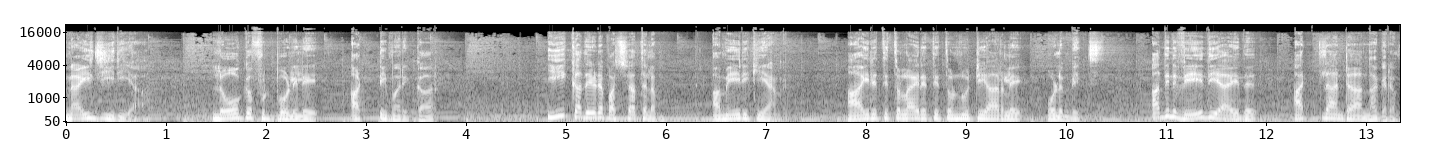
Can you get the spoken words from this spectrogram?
നൈജീരിയ ലോക ഫുട്ബോളിലെ അട്ടിമറിക്കാർ. ഈ കഥയുടെ പശ്ചാത്തലം അമേരിക്കയാണ്. ആയിരത്തി തൊള്ളായിരത്തി തൊണ്ണൂറ്റിയാറിലെ ഒളിമ്പിക്സ്. അതിന് വേദിയായത് അറ്റ്ലാന്റ നഗരം.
